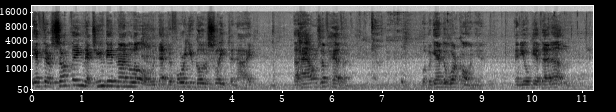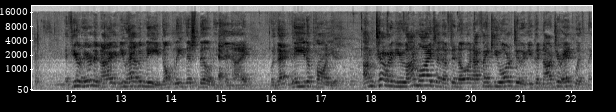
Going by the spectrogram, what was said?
if there's something that you didn't unload, that before you go to sleep tonight, the hounds of heaven will begin to work on you and you'll give that up? If you're here tonight and you have a need, don't leave this building tonight with that need upon you. I'm telling you, I'm wise enough to know, and I think you are too, and you could nod your head with me.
